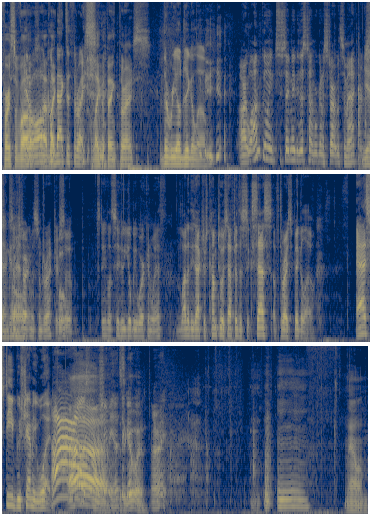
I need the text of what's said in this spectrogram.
First of all, it'll all I'd come like back to, to Thrice. like to thank Thrice. the real gigolo. All right. Well, I'm going to say maybe this time we're going to start with some actors. Yeah, go instead of ahead. starting with some directors. Cool. So, Steve, let's see who you'll be working with. A lot of these actors come to us after the success of Thrice Bigalow. As Steve Buscemi would. Ah, Ah, Steve Buscemi, that's, that's a good, one. All right. Now, um,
